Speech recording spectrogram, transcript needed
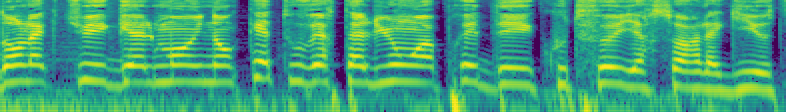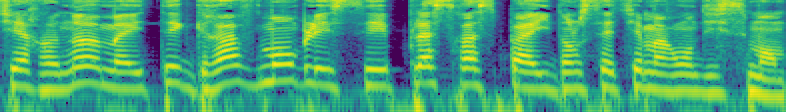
Dans l'actu également, une enquête ouverte à Lyon après des coups de feu hier soir à la Guillotière. Un homme a été gravement blessé, place Raspail, dans le 7e arrondissement.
